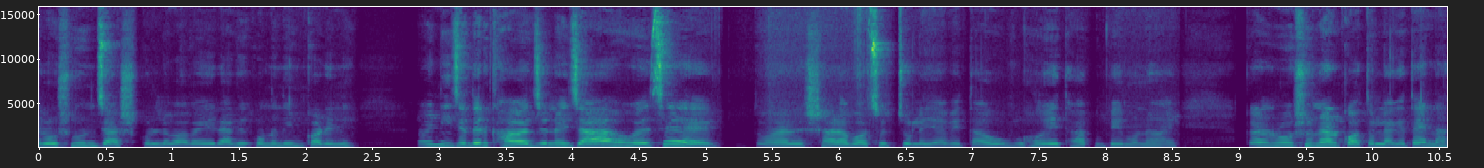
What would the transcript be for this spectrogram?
রসুন চাষ করল বাবা। এর আগে কোনো দিন করেনি। ওই নিজেদের খাওয়ার জন্য যা হয়েছে তোমার সারা বছর চলে যাবে, তাও হয়ে থাকবে মনে হয়। কারণ রসুন আর কত লাগে, তাই না?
